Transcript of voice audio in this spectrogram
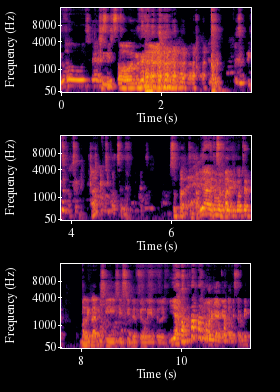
rose has its thorn. Hah? Cikotsen ya? sempet sempet Iya, itu sempet mau di konser. balik lagi si si si Devil itu Iya. keluar gara-gara Mr. Big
